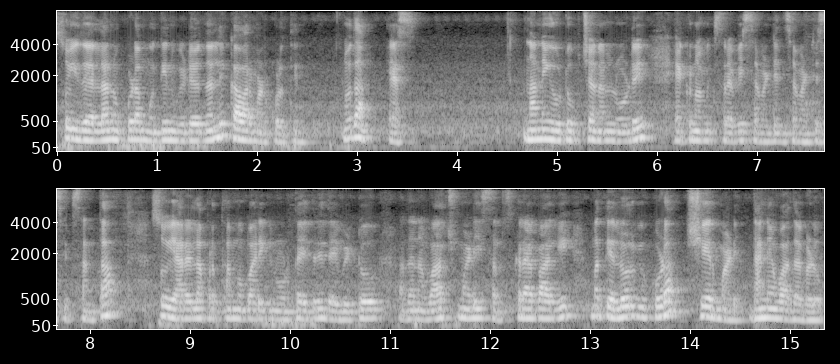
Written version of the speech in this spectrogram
ಸೊ ಇದೆಲ್ಲನೂ ಕೂಡ ಮುಂದಿನ ವಿಡಿಯೋದಲ್ಲಿ ಕವರ್ ಮಾಡ್ಕೊಳ್ತೀನಿ. ಹೌದಾ? ಎಸ್ ನನ್ನ ಯೂಟ್ಯೂಬ್ ಚಾನಲ್ ನೋಡಿರಿ economics Ravi seventeen seventy six ಅಂತ. ಸೊ ಯಾರೆಲ್ಲ ಪ್ರಥಮ ಬಾರಿಗೆ ನೋಡ್ತಾ ಇದ್ರಿ, ದಯವಿಟ್ಟು ಅದನ್ನು ವಾಚ್ ಮಾಡಿ ಸಬ್ಸ್ಕ್ರೈಬ್ ಆಗಿ ಮತ್ತು ಎಲ್ಲರಿಗೂ ಕೂಡ ಶೇರ್ ಮಾಡಿ. ಧನ್ಯವಾದಗಳು.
